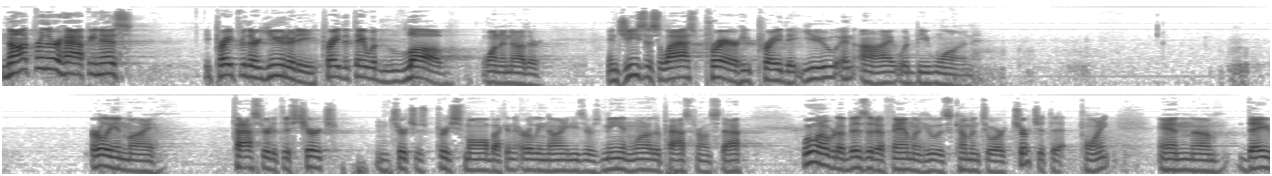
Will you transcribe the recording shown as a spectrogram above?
not for their happiness he prayed for their unity, he prayed that they would love one another. In Jesus' last prayer, he prayed that you and I would be one. Early in my pastorate at this church, the church was pretty small back in the early 90s. There was me and one other pastor on staff. We went over to visit a family who was coming to our church at that point, and um, they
